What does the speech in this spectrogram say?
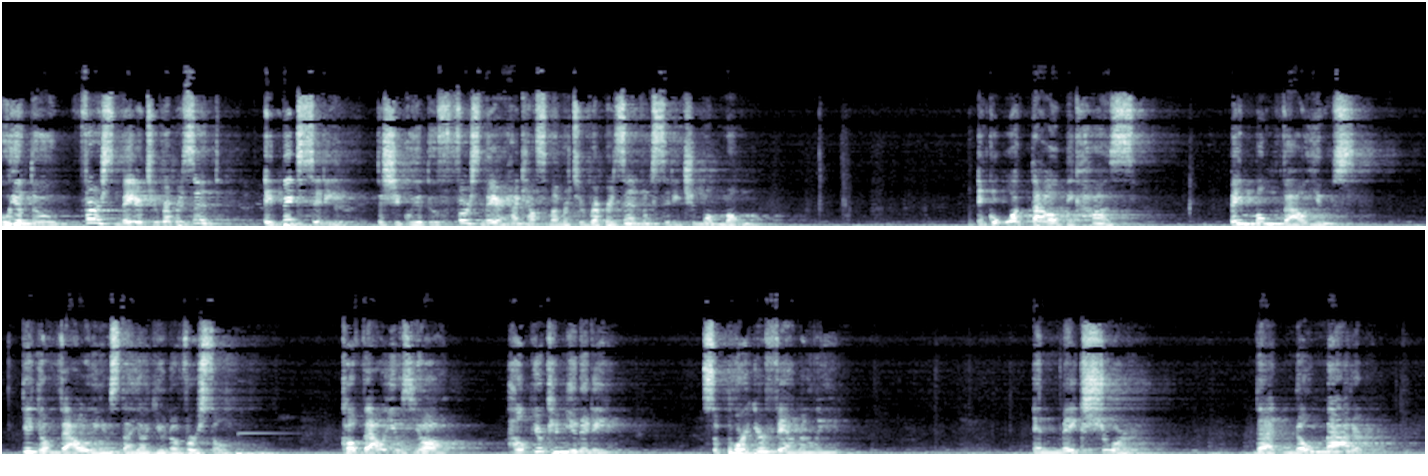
Guya do first mayor to represent a big city. The Shikuya do first mayor and council member to represent Lu City, Chimwa Mong. And go what thou because they Hmong values. In your values that are universal. Called values, y'all. Help your community, support your family, and make sure that no matter,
